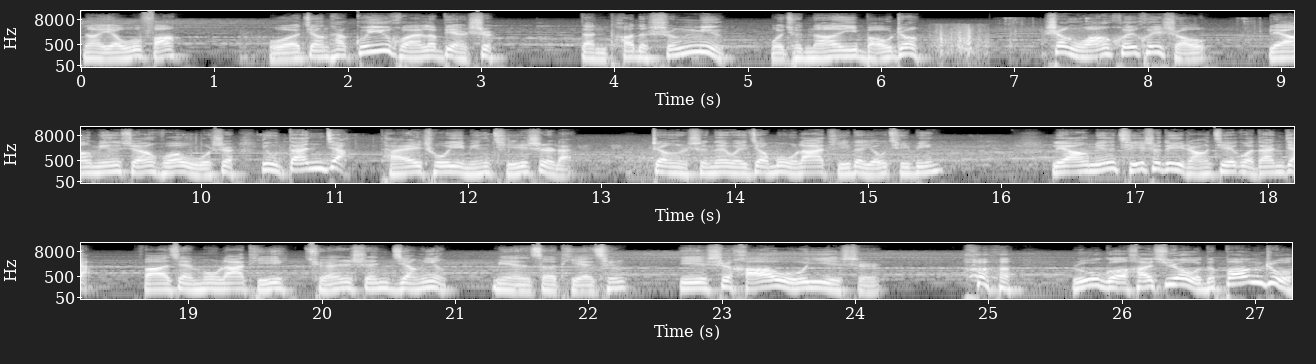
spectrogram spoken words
那也无妨，我将他归还了便是。但他的生命，我却难以保证。”圣王挥挥手。两名玄火武士用担架抬出一名骑士来，正是那位叫穆拉提的游骑兵。两名骑士队长接过担架，发现穆拉提全身僵硬，面色铁青，已是毫无意识。哈哈，如果还需要我的帮助，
